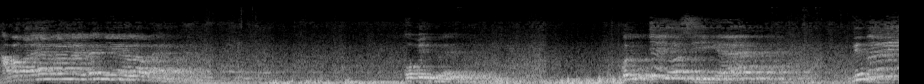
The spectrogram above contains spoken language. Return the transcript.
அவ விளையாடுறான் நீ நல்லா விளையாடுற. கொஞ்சம் யோசிங்க. விபரீதமான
